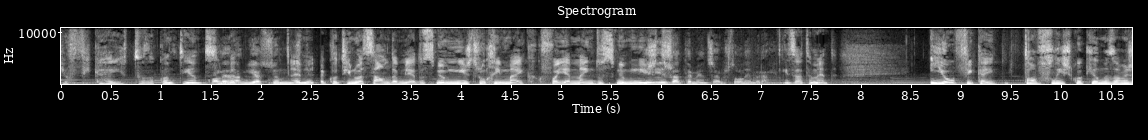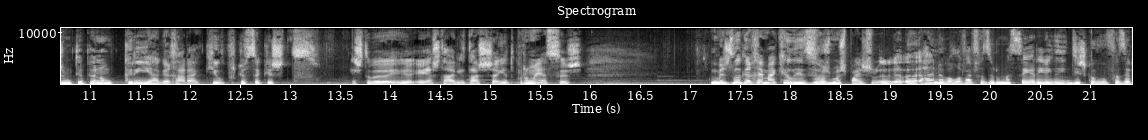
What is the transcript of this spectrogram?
E eu fiquei toda contente. Qual era a mulher do Sr. Ministro? A, a continuação da mulher do Sr. Ministro, o remake que foi a mãe do Sr. Ministro. Exatamente, já me estou a lembrar. Exatamente. E eu fiquei tão feliz com aquilo, mas ao mesmo tempo eu não me queria agarrar àquilo, porque eu sei que este, esta, esta área está cheia de promessas. Mas agarrei-me àquilo e disse aos meus pais: a Ana Bola vai fazer uma série e diz que eu vou fazer,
